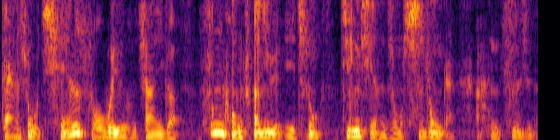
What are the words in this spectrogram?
感受前所未有的这样一个疯狂穿越，以这种惊险的这种失重感啊，很刺激的。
